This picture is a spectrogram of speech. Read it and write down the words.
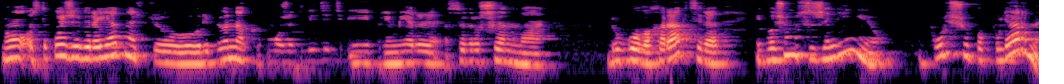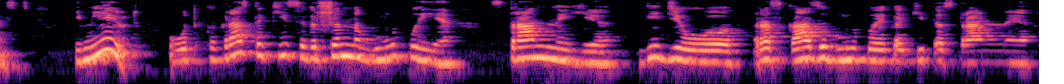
Но с такой же вероятностью ребенок может видеть и примеры совершенно другого характера. И, к большому сожалению, большую популярность имеют вот как раз такие совершенно глупые, странные видео, рассказы глупые какие-то странные.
